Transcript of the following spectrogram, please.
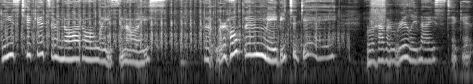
These tickets are not always nice, but we're hoping maybe today we'll have a really nice ticket.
